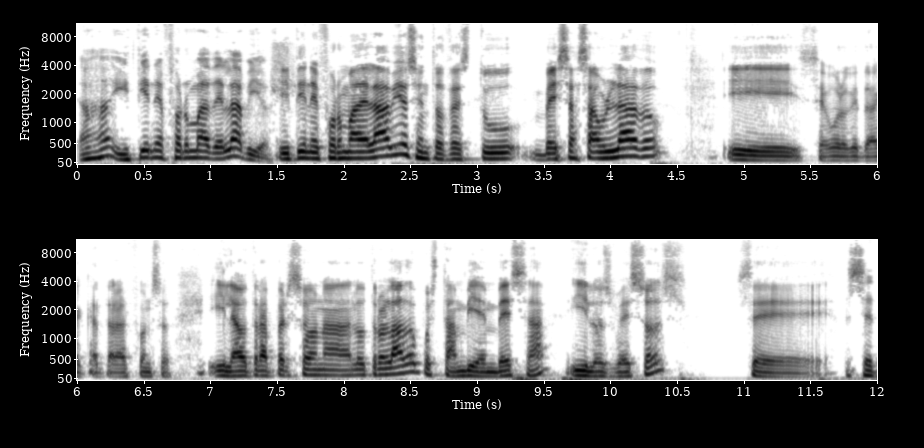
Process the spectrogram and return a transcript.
ajá, y tiene forma de labios. y tiene forma de labios, entonces tú besas a un lado y seguro que te va a encantar Alfonso. Y la otra persona al otro lado pues también besa y los besos se, se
